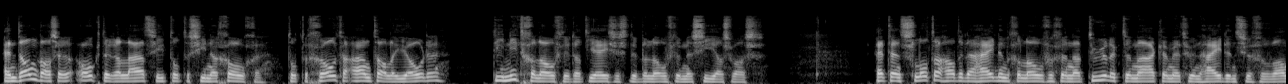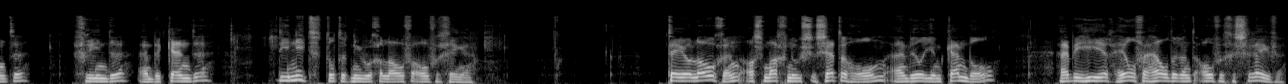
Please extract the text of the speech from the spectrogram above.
En dan was er ook de relatie tot de synagoge, tot de grote aantallen Joden die niet geloofden dat Jezus de beloofde Messias was. En tenslotte hadden de heidengelovigen natuurlijk te maken met hun heidense verwanten, vrienden en bekenden, die niet tot het nieuwe geloof overgingen. Theologen als Magnus Zetterholm en William Campbell hebben hier heel verhelderend over geschreven.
